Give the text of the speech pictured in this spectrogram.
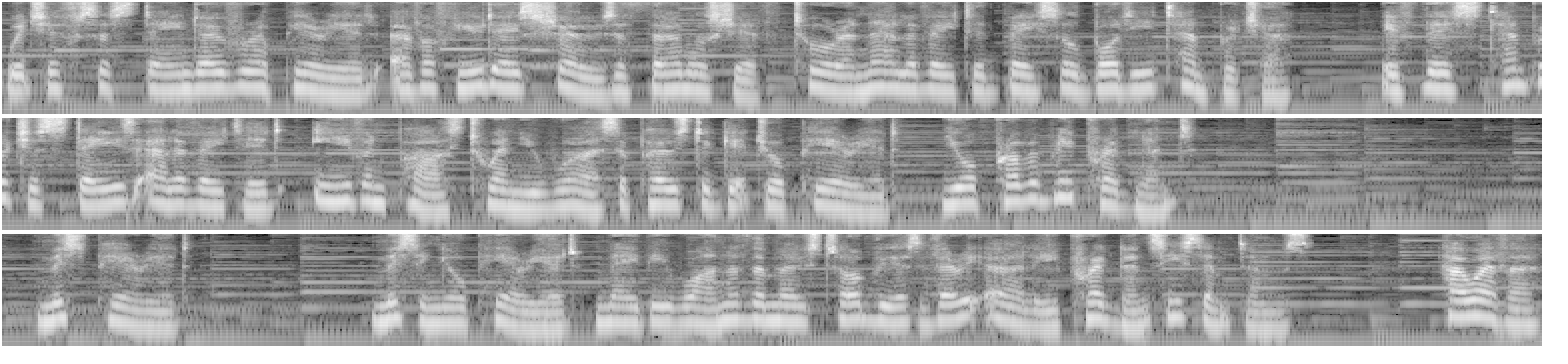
which if sustained over a period of a few days shows a thermal shift or an elevated basal body temperature. If this temperature stays elevated even past when you were supposed to get your period, you're probably pregnant. Miss period Missing your period may be one of the most obvious very early pregnancy symptoms. However,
